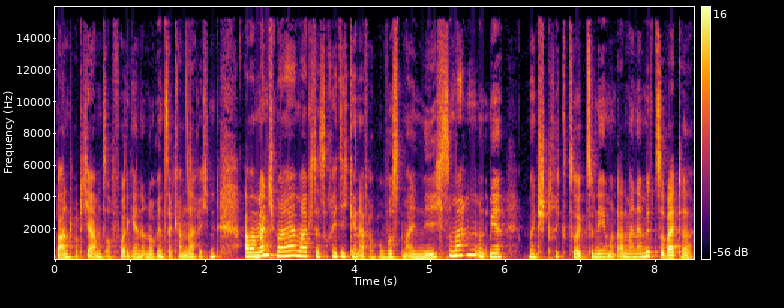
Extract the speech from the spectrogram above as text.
beantworte ich abends auch voll gerne noch Instagram-Nachrichten. Aber manchmal mag ich das auch richtig gerne einfach bewusst mal nicht zu machen und mir mein Strickzeug zu nehmen und an meiner Mütze weiter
